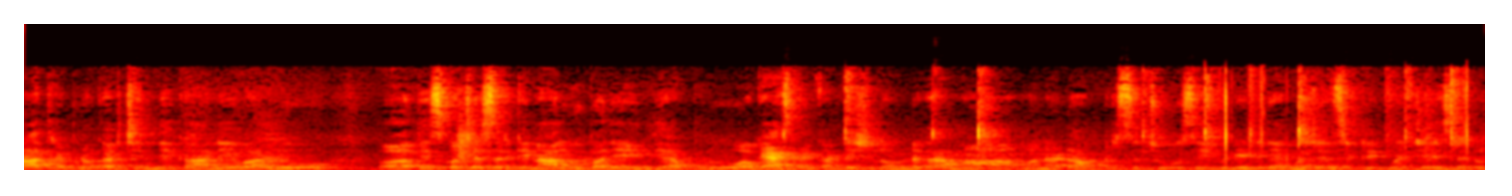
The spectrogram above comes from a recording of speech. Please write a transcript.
రాత్రి ఎప్పుడో కరిచింది. కానీ వాళ్ళు తీసుకొచ్చేసరికి నాలుగు పది అయింది. అప్పుడు ఆ పెయిన్ కండిషన్లో ఉండగా మా మన డాక్టర్స్ చూసి ఇమీడియట్గా ఎమర్జెన్సీ ట్రీట్మెంట్ చేశారు.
